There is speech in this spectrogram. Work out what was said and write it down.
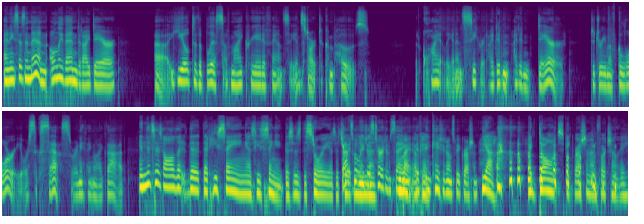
and he says, and then only then did I dare uh, yield to the bliss of my creative fancy and start to compose, but quietly and in secret. I didn't I didn't dare to dream of glory or success or anything like that. And this is all that, that that he's saying as he's singing. This is the story as it's That's written. what we just the, heard him saying. Right, if- okay. in case you don't speak Russian. Yeah, I don't speak Russian, unfortunately.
